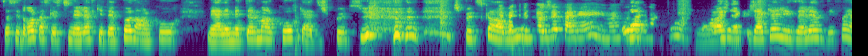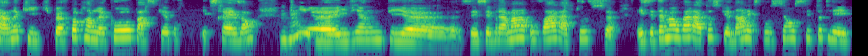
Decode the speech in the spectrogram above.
ça c'est drôle parce que c'est une élève qui n'était pas dans le cours, mais elle aimait tellement le cours qu'elle a dit Je peux-tu? Je peux-tu quand même? un projet pareil, même ouais. dans le cours. Ouais, j'accueille les élèves. Des fois, il y en a qui ne peuvent pas prendre le cours parce que pour X raisons. Mm-hmm. Puis euh, ils viennent, puis euh, c'est vraiment ouvert à tous. Et c'est tellement ouvert à tous que dans l'exposition aussi, tous les,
